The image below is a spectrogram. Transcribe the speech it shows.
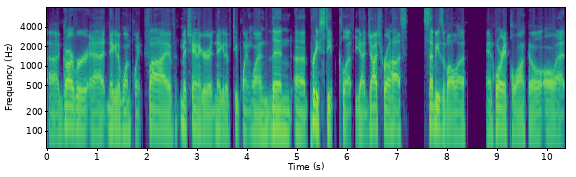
uh, Garver at negative 1.5, Mitch Haniger at negative 2.1, then uh, pretty steep cliff. You got Josh Rojas, Seby Zavala, and Jorge Polanco all at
